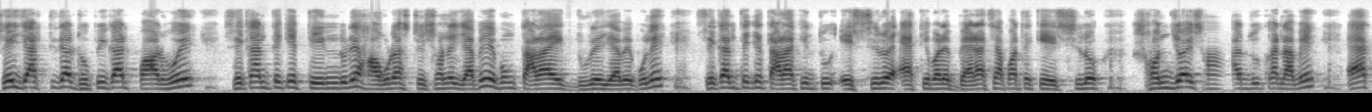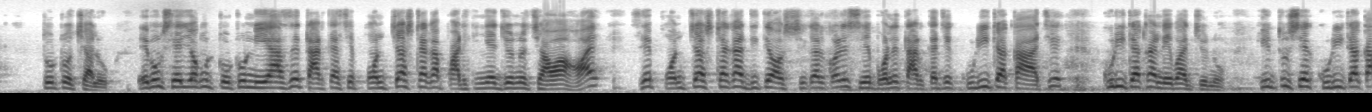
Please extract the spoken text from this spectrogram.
সেই যাত্রীরা ঢোপিঘাট পার হয়ে সেখান থেকে ট্রেন ধরে হাওড়া স্টেশনে যাবে এবং তারা এক দূরে যাবে বলে সেখান থেকে তারা কিন্তু এসছিল, একেবারে বেড়াচাপা থেকে এসছিল সঞ্জয় সাহাদুকা নামে এক টোটো চালক। এবং সে যখন টোটো নিয়ে আসে, তার কাছে পঞ্চাশ টাকা পার্কিংয়ের জন্য চাওয়া হয়। সে পঞ্চাশ টাকা দিতে অস্বীকার করে। সে বলে, তার কাছে কুড়ি টাকা আছে, কুড়ি টাকা নেবার জন্য। কিন্তু সে কুড়ি টাকা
